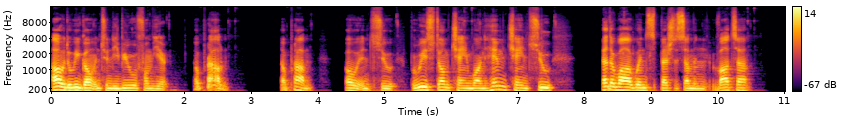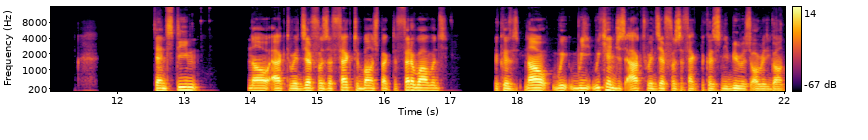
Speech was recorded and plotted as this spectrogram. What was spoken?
how do we go into Nibiru from here? No problem. No problem. Go into Breeze Storm, chain 1 him, chain 2 Feather Wind, special summon Vata. Then Steam. Now activate Zephyr's effect to bounce back the Feather Winds. Because now we, we, we can just activate Zephyr's effect because Nibiru is already gone.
